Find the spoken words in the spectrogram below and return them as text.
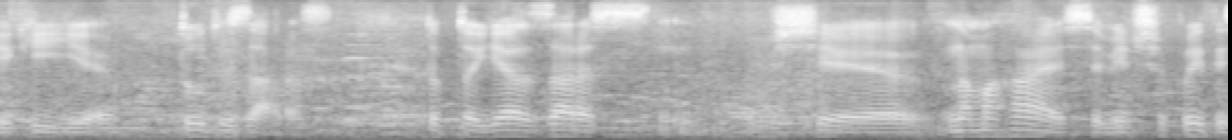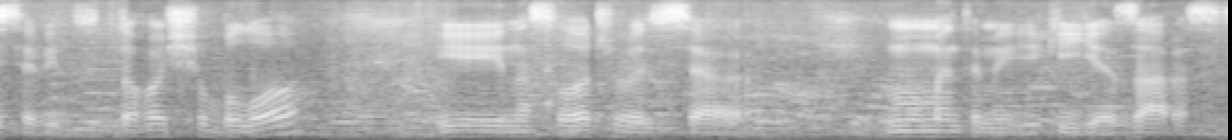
які є тут і зараз. Тобто я зараз ще намагаюся відчепитися від того, що було, і насолоджуватися моментами, які є зараз.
